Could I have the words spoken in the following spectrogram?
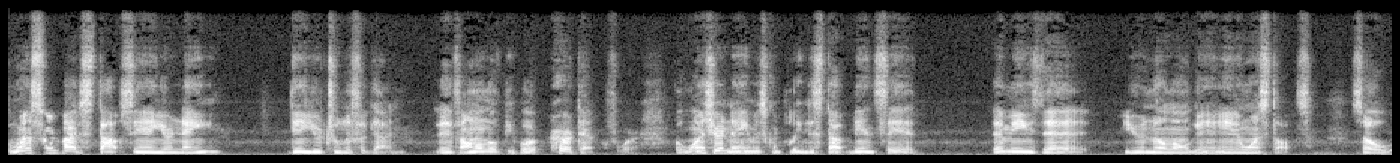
Once somebody stops saying your name, then you're truly forgotten. If I don't know if people heard that before, but once your name is completely stopped being said, that means that you're no longer in anyone's thoughts. So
